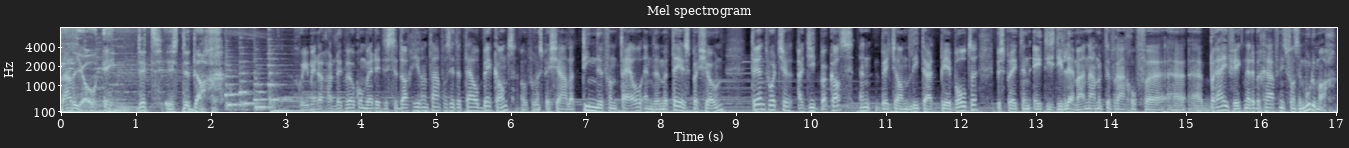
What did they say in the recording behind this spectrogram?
Radio 1, dit is de dag. Goedemiddag, hartelijk welkom bij Dit is de Dag. Hier aan tafel zit Tijl Bekkant over een speciale tiende van Tijl en de Matthäus Passion. Trendwatcher Ajit Bakas en Betjan Peer Bolte bespreekt een ethisch dilemma. Namelijk de vraag of uh, Breivik naar de begrafenis van zijn moeder mag.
